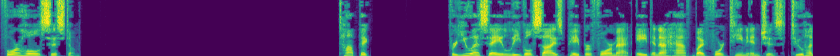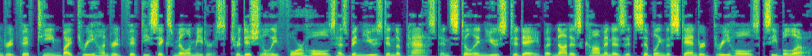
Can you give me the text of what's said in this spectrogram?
Four-hole system for USA legal size paper format 8.5 by 14 inches 215 by 356 mm traditionally four holes has been used in the past and still in use today but not as common as its sibling the standard three holes see below.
